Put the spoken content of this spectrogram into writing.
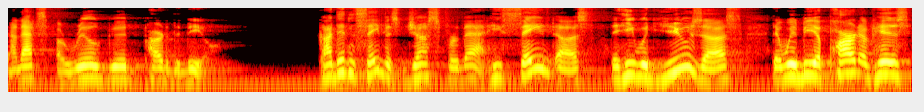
Now, that's a real good part of the deal. God didn't save us just for that. He saved us that He would use us, that we'd be a part of His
